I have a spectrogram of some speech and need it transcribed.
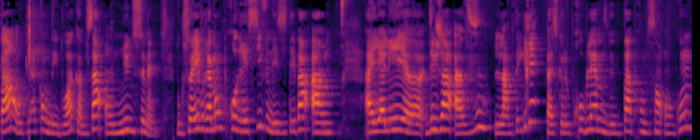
pas en claquant des doigts comme ça en une semaine. Donc soyez vraiment progressif, n'hésitez pas à à y aller euh, déjà à vous l'intégrer parce que le problème de ne pas prendre ça en compte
